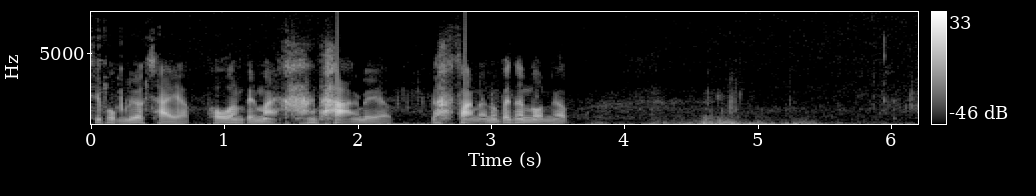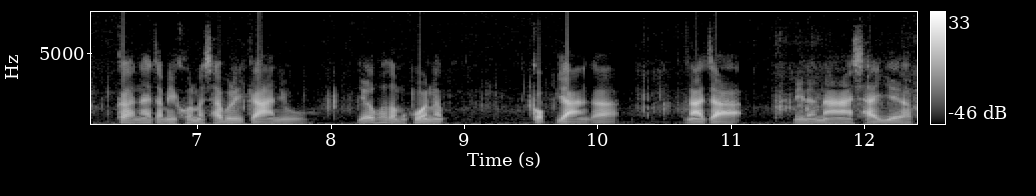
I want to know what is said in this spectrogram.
ที่ผมเลือกใช้ครับ เพราะว่ามันเป็นหมายข้างทางเลยครับฝั่งนั้นมันเป็นถนนครับ ก็น่าจะมีคนมาใช้บริการอยู่ เยอะพอสมควรครับ กบยางก็น่าจะมีนานาใช้เยอะครับ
